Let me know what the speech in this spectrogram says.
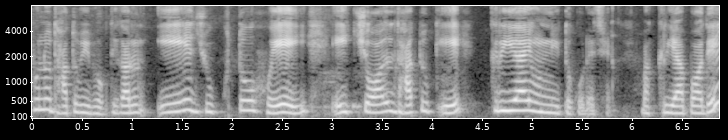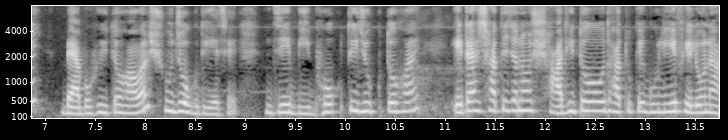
হলো ধাতু বিভক্তি, কারণ এ যুক্ত হয়েই এই চল ধাতুকে ক্রিয়ায় উন্নীত করেছে বা ক্রিয়াপদে ব্যবহৃত হওয়ার সুযোগ দিয়েছে। যে বিভক্তি যুক্ত হয়, এটার সাথে যেন সাধিত ধাতুকে গুলিয়ে ফেলো না,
